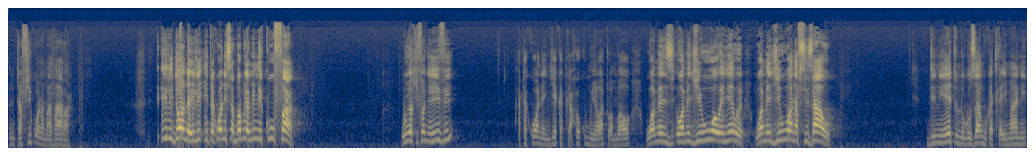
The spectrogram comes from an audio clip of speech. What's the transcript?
ntafikwa na madhara ili donda ili itakuwa ni sababu ya mimi kufa. Huyo akifanya hivi atakuwa anaingia katika hukumu ya watu ambao wamezi- wamejiua wenyewe wamejiua nafsi zao. Dini yetu ndugu zangu katika imani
